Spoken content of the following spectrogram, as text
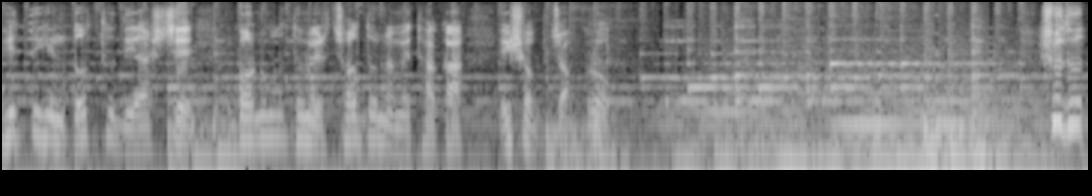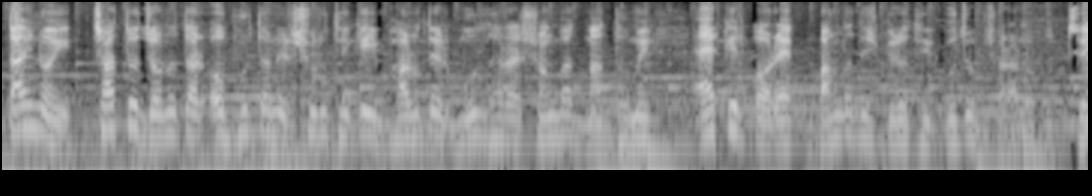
ভিত্তিহীন তথ্য দিয়ে আসছে গণমাধ্যমের ছদ্মনামে থাকা এসব চক্র। শুধু তাই নয়, ছাত্র জনতার অভ্যুত্থানের শুরু থেকেই ভারতের মূলধারার সংবাদ মাধ্যমে একের পর এক বাংলাদেশ বিরোধী গুজব ছড়ানো হচ্ছে।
